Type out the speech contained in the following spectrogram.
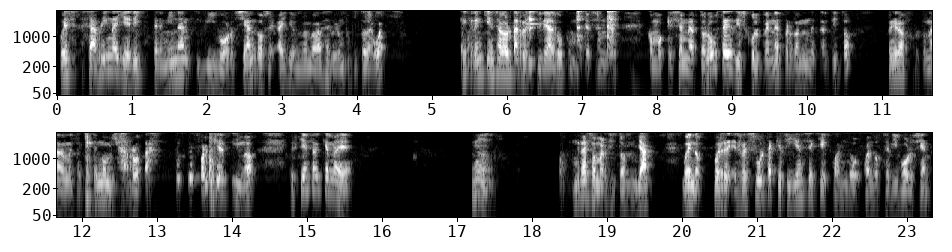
pues Sabrina y Eric terminan divorciándose. Ay, Dios mío, me va a servir un poquito de agua. ¿Qué creen? ¿Quién sabe? Ahorita respiré algo como que se me, como que se me atoró. Ustedes disculpen, ¿eh? Perdónenme tantito, pero afortunadamente aquí tengo mi jarrota. Porque si no, es quién sabe qué me... Mm. Gracias, Omarcito. Ya. Bueno, pues resulta que fíjense que cuando, cuando se divorcian,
